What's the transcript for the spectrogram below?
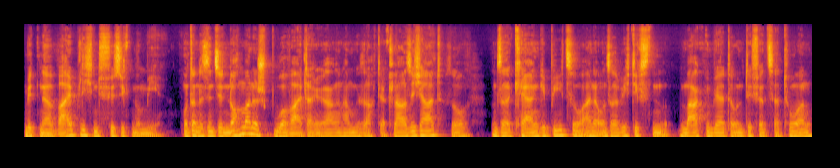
mit einer weiblichen Physiognomie. Und dann sind sie noch mal eine Spur weitergegangen und haben gesagt, ja klar, Sicherheit, so unser Kerngebiet, so einer unserer wichtigsten Markenwerte und Differenziatoren.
